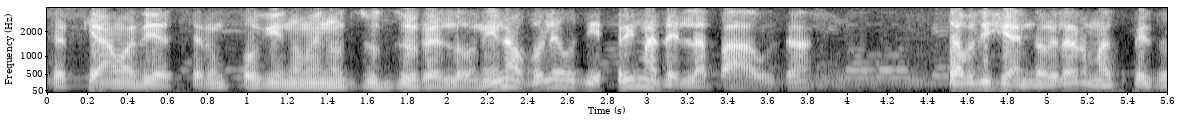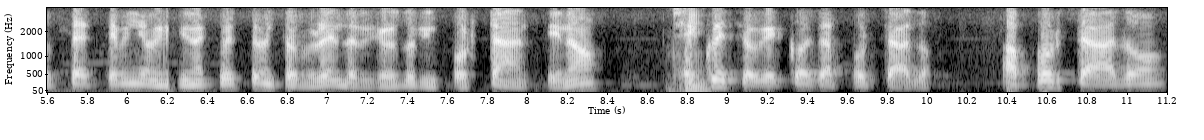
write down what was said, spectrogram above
cerchiamo di essere un pochino meno zuzzurelloni. No, volevo dire, prima della pausa, stavo dicendo che la Roma ha speso 7 milioni fino a questo momento per prendere giocatori importanti, no? Sì. E questo che cosa ha portato? Ha portato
